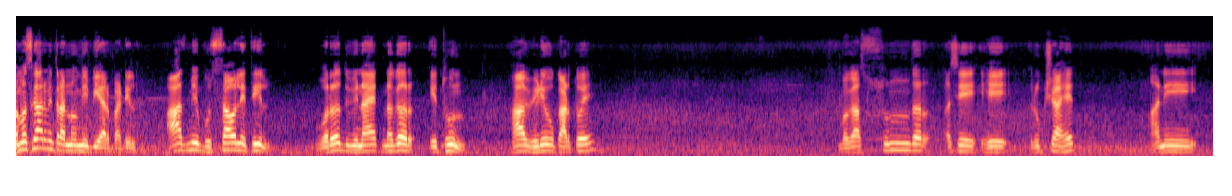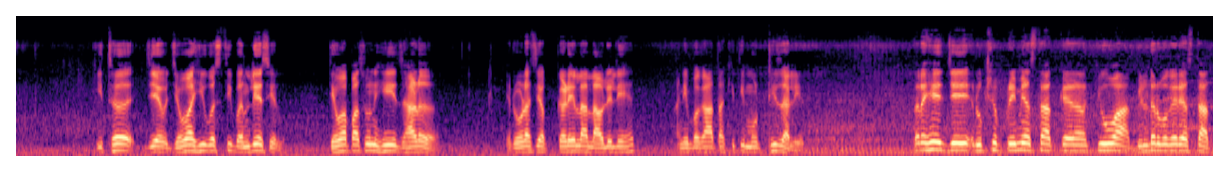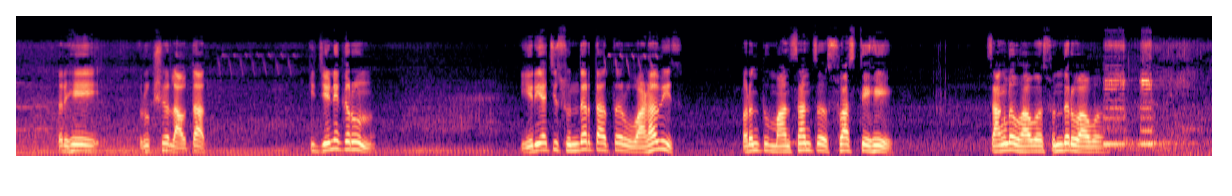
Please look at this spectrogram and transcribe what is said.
नमस्कार मित्रांनो मी बी आर पाटील. आज मी भुसावल येथील वरद विनायक नगर येथून हा व्हिडिओ काढतोय. बघा सुंदर असे हे वृक्ष आहेत. आणि इथं जे जेव्हा ही वस्ती बनली असेल तेव्हापासून ही झाडं रोडाच्या कडेला लावलेली आहेत. आणि बघा आता किती मोठी झाली आहेत. तर हे जे वृक्षप्रेमी असतात क- किंवा बिल्डर वगैरे असतात तर हे वृक्ष लावतात. की जेणेकरून एरियाची सुंदरता तर वाढावीच परंतु माणसांचं स्वास्थ्य हे चांगलं व्हावं सुंदर व्हावं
